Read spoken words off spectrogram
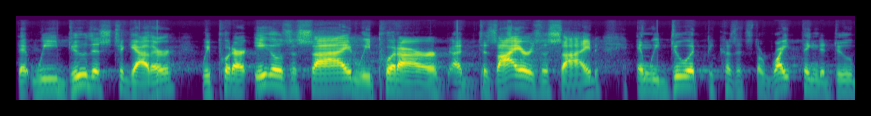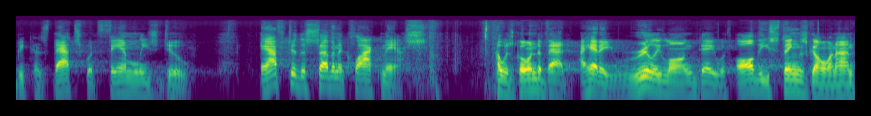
That we do this together, we put our egos aside, we put our uh, desires aside, and we do it because it's the right thing to do because that's what families do. After the seven o'clock Mass, I was going to bed. I had a really long day with all these things going on.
